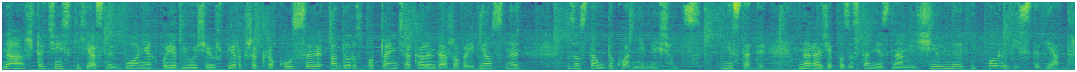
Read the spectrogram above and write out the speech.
Na szczecińskich Jasnych Błoniach pojawiły się już pierwsze krokusy, a do rozpoczęcia kalendarzowej wiosny został dokładnie miesiąc. Niestety, na razie pozostanie z nami silny i porywisty wiatr.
